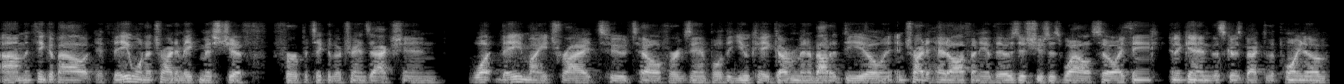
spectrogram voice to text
um, and think about if they want to try to make mischief for a particular transaction, what they might try to tell, for example, the UK government about a deal and, and, try to head off any of those issues as well. So I think, and again, this goes back to the point of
